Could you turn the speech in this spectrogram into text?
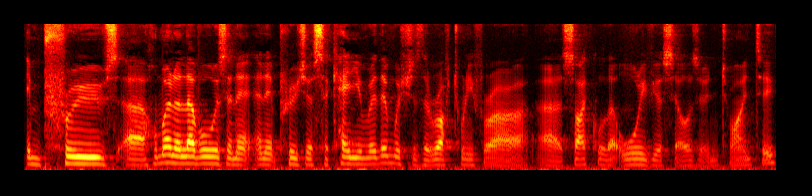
improves uh, hormonal levels and it, and it improves your circadian rhythm, which is the rough 24 hour uh, cycle that all of your cells are entwined to,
